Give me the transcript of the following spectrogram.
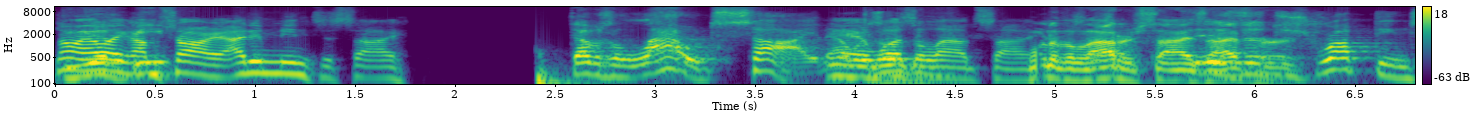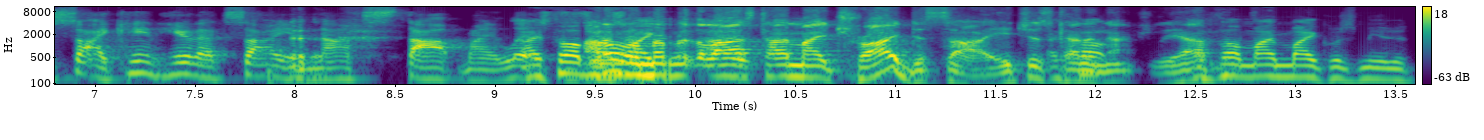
No, I you like. have I'm sorry. I didn't mean to sigh. That was a loud sigh. That yeah, was, it was a, a loud sigh. One of the louder sighs It I've was a heard. disrupting sigh. I can't hear that sigh and not stop my lips. thought I don't mic remember was- the last time I tried to sigh. It just kind of thought- naturally I happened. thought my mic was muted.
